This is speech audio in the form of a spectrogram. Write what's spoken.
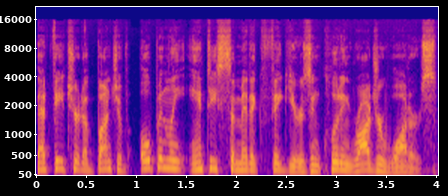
That featured a bunch of openly anti Semitic figures, including Roger Waters.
